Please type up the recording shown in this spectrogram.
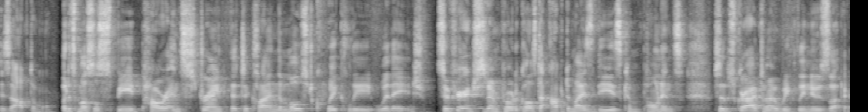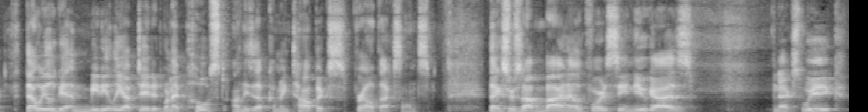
is optimal. But it's muscle speed, power, and strength that decline the most quickly with age. So if you're interested in protocols to optimize these components, subscribe to my weekly newsletter. That way you'll get immediately updated when I post on these upcoming topics for health excellence. Thanks for stopping by, and I look forward to seeing you guys next week.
